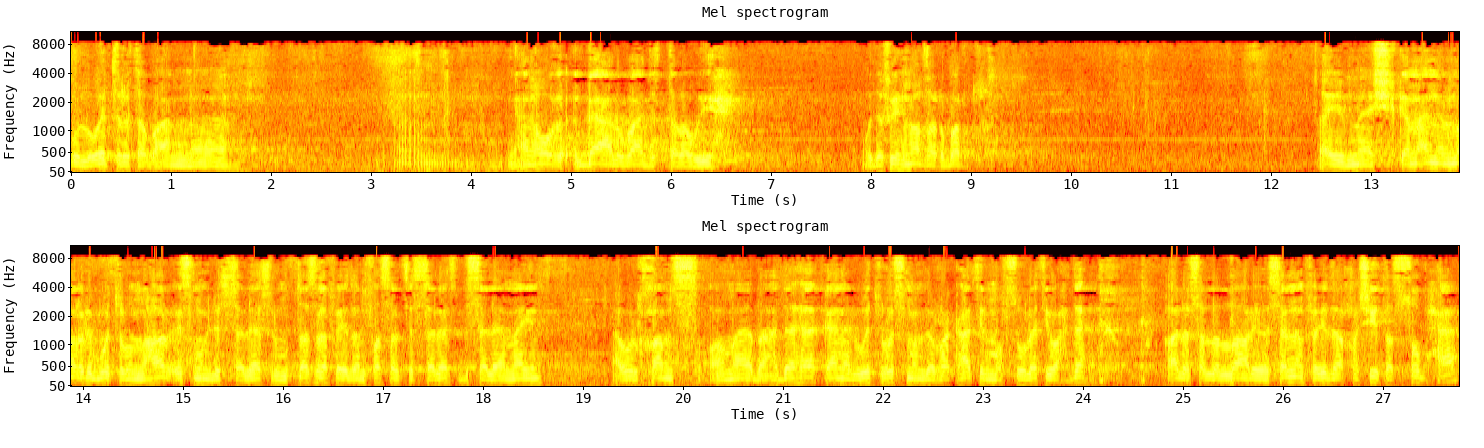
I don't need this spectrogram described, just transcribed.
والوتر طبعا يعني هو جعله بعد التراويح. وده فيه نظر برضه. طيب ماشي. كما أن المغرب وتر النهار اسم للثلاث المتصلة فإذا انفصلت الثلاث بسلامين أو الخمس وما بعدها كان الوتر اسما للركعات المفصولة وحدها. قال صلى الله عليه وسلم فإذا خشيت الصبح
